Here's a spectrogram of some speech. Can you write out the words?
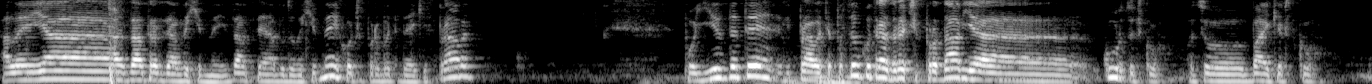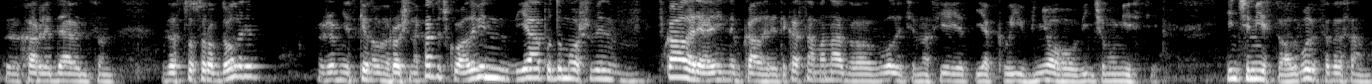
Але я завтра взяв вихідний. Завтра я буду вихідний, хочу поробити деякі справи. Поїздити, відправити посилку. Треба, до речі, продав я курточку, оцю байкерську Харлі Девінсон за 140 доларів. Вже мені скинули гроші на карточку, але він, я подумав, що він в Калері, а він не в Калері. Така сама назва вулиці в нас є, як і в нього в іншому місті. Інше місто, але вулиця та сама.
